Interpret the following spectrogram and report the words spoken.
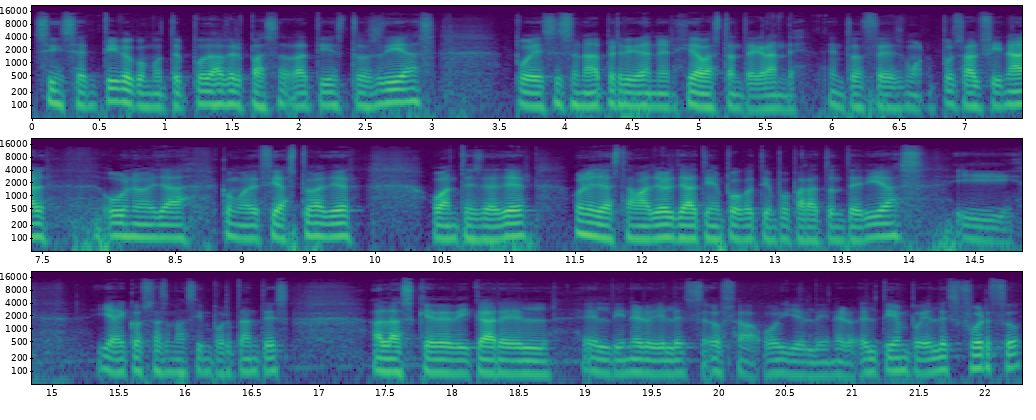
sin sentido como te puede haber pasado a ti estos días, pues es una pérdida de energía bastante grande. Entonces, bueno, pues al final uno ya, como decías tú ayer o antes de ayer, uno ya está mayor, ya tiene poco tiempo para tonterías y, y hay cosas más importantes a las que dedicar el, el dinero y el o sea, hoy el dinero, el tiempo y el esfuerzo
